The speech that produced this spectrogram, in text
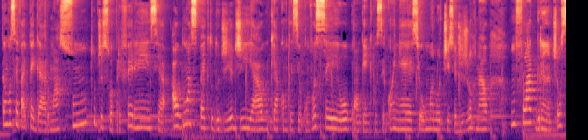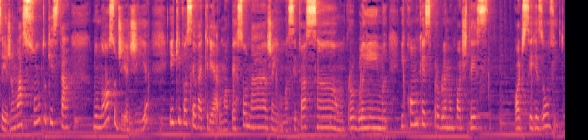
Então você vai pegar um assunto de sua preferência, algum aspecto do dia a dia, algo que aconteceu com você ou com alguém que você conhece, ou uma notícia de jornal, um flagrante, ou seja, um assunto que está no nosso dia a dia e que você vai criar uma personagem, uma situação, um problema e como que esse problema pode ter pode ser resolvido.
